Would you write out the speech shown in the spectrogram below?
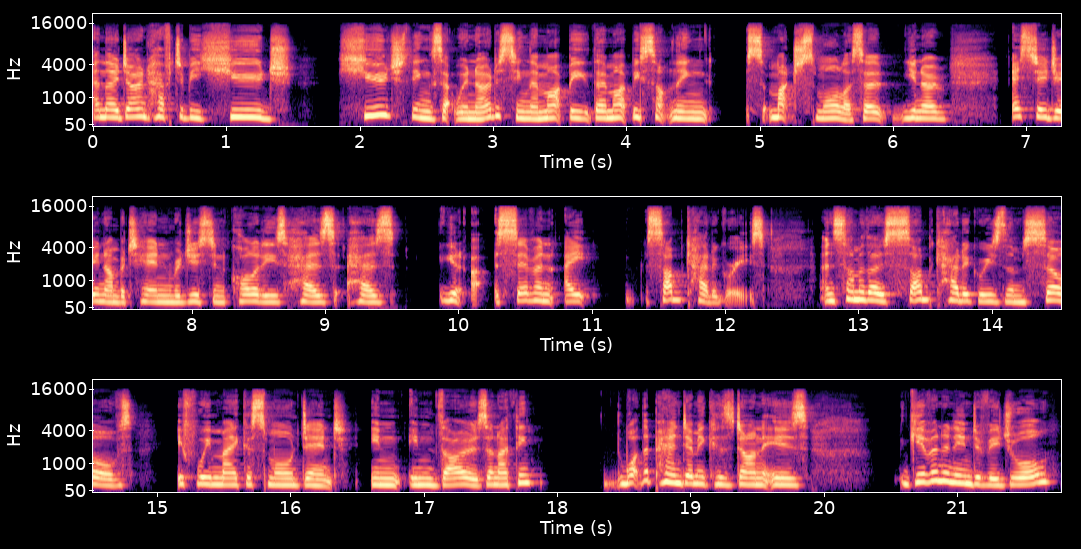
And they don't have to be huge, huge things that we're noticing. They might be, they might be something much smaller. So, you know, SDG number 10, reduced inequalities, has has you know uh, seven, eight subcategories. And some of those subcategories themselves, if we make a small dent in in those, and I think what the pandemic has done is given an individual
